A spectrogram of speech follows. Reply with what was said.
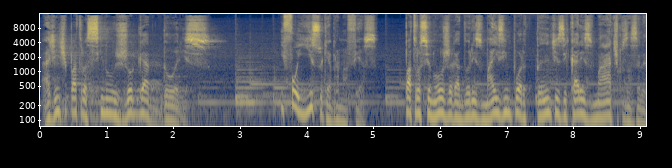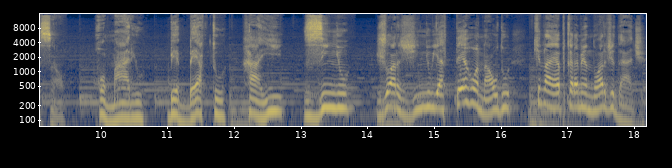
a gente patrocina os jogadores. E foi isso que a Brahma fez. Patrocinou os jogadores mais importantes e carismáticos da seleção: Romário, Bebeto, Raí, Zinho, Jorginho e até Ronaldo, que na época era menor de idade.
